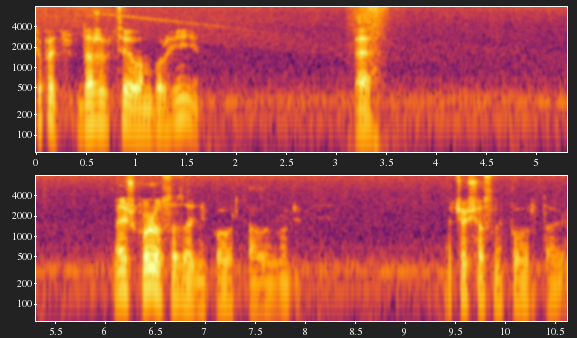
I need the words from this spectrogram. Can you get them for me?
Капець, даже в цій Ламборгіні. Е. Знаєш, колеса задні повертали вроді. А чого зараз не повертаю?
